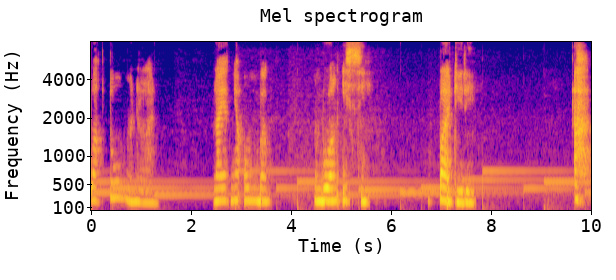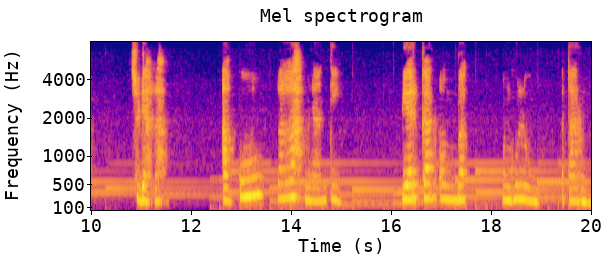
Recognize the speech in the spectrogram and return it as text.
Waktu menelan, layaknya ombak membuang isi, lupa diri. Ah, sudahlah, aku lelah menanti. Biarkan ombak menggulung petarung.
